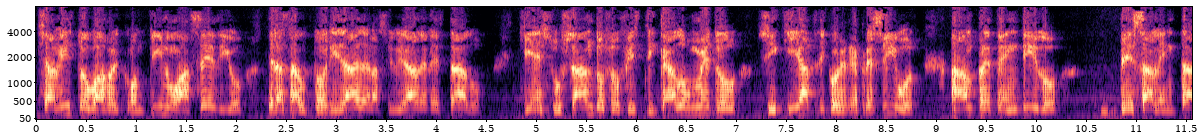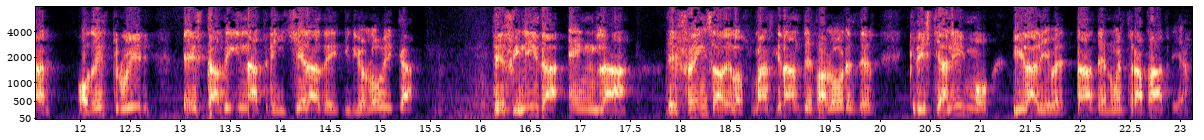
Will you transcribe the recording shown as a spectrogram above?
se ha visto bajo el continuo asedio de las autoridades de la seguridad del Estado, quienes usando sofisticados métodos psiquiátricos y represivos han pretendido desalentar o destruir esta digna trinchera de ideológica definida en la defensa de los más grandes valores del cristianismo y la libertad de nuestra patria.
